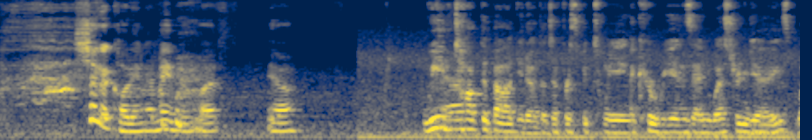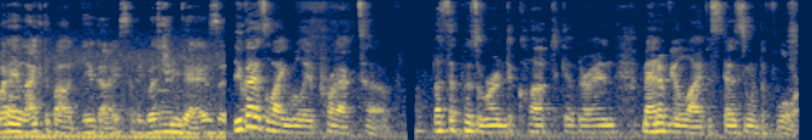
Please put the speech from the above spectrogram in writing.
Sugarcoating it maybe, but yeah. We've Yeah. talked about, you know, the difference between Koreans and Western gays. What I liked about you guys, I mean, Western Mm. gays, you guys are like really proactive. Let's suppose we're in the club together and man of your life is dancing on the floor.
